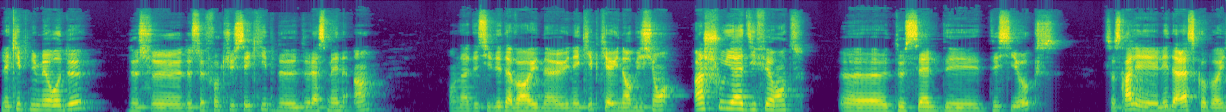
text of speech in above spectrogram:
L'équipe numéro 2 de ce, de ce focus équipe de, de la semaine 1, on a décidé d'avoir une, une équipe qui a une ambition un chouïa différente euh, de celle des, des Seahawks. Ce sera les, les Dallas Cowboys.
